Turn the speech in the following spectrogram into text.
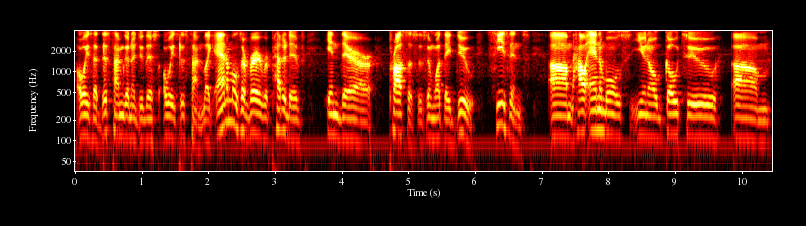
always at this time gonna do this always this time like animals are very repetitive in their processes and what they do seasons um, how animals you know go to um,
